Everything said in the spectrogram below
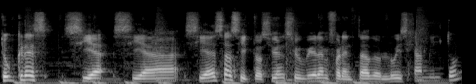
¿Tú crees si a, si, a, si a esa situación se hubiera enfrentado Luis Hamilton?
